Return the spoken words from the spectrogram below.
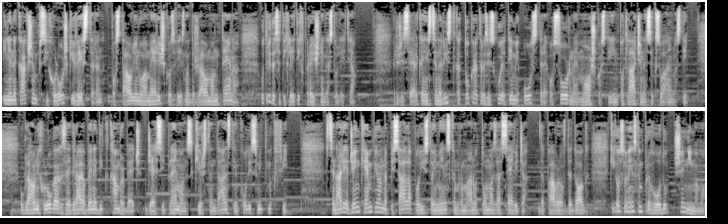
in je nekakšen psihološki western, postavljen v ameriško zvezdno državo Montana v 30 letih prejšnjega stoletja. Režiserka in scenaristka tokrat raziskuje temi ostre, osorne moškosti in potlačene seksualnosti. V glavnih vlogah zaigrajo Benedict Cumberbatch, Jesse Plemons, Kirsten Dunst in Cody Smith McPhee. Scenarij je Jane Campion napisala po istoimenskem romanu Tomasa Savagea, The Power of the Dog, ki ga v slovenskem prevodu še nimamo.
